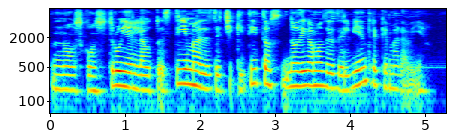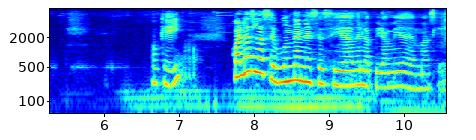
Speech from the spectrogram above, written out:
nos construyen la autoestima desde chiquititos, no digamos desde el vientre, qué maravilla. Ok. ¿Cuál es la segunda necesidad de la pirámide de Maslow?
